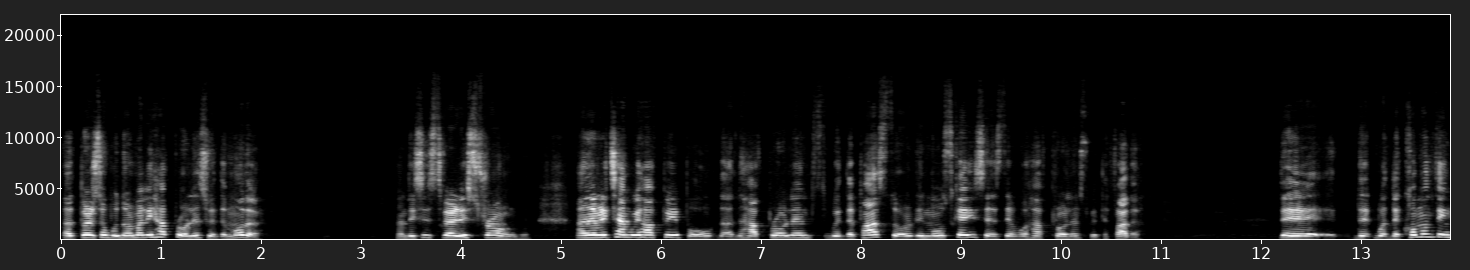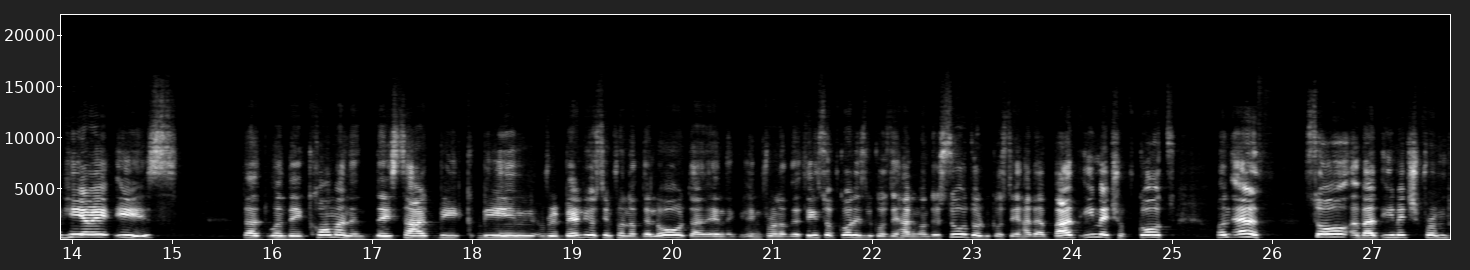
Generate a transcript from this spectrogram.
that person would normally have problems with the mother and this is very strong. And every time we have people that have problems with the pastor, in most cases, they will have problems with the father. The, the what the common thing here is that when they come and they start be, being rebellious in front of the Lord and in, front of the things of God is because they haven't understood or because they had a bad image of God on earth. So a bad image from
